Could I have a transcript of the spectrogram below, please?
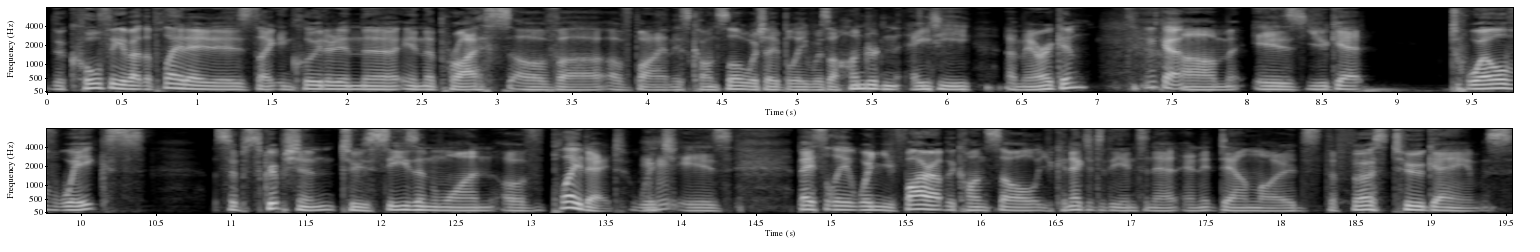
the cool thing about the Playdate is like included in the in the price of uh, of buying this console, which I believe was 180 American. Okay. Um, is you get 12 weeks subscription to season one of Playdate, which is basically when you fire up the console, you connect it to the internet, and it downloads the first two games.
